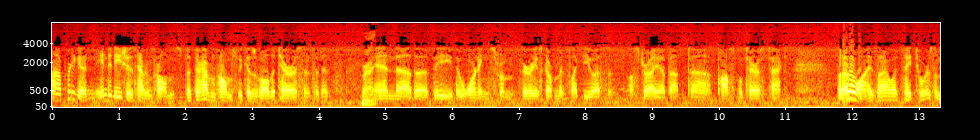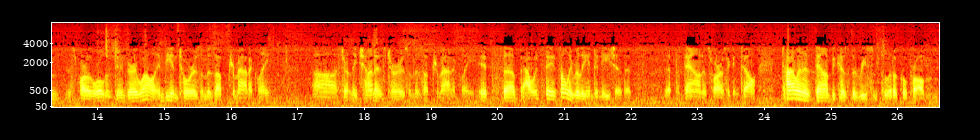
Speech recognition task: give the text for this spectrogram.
Uh, pretty good. Indonesia is having problems, but they're having problems because of all the terrorist incidents Right. and uh, the, the the warnings from various governments like the U.S. and Australia about uh, possible terrorist attacks. But otherwise, I would say tourism in this part of the world is doing very well. Indian tourism is up dramatically. Uh, certainly, China's tourism is up dramatically. It's uh, I would say it's only really Indonesia that's that's down as far as I can tell. Thailand is down because of the recent political problems.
